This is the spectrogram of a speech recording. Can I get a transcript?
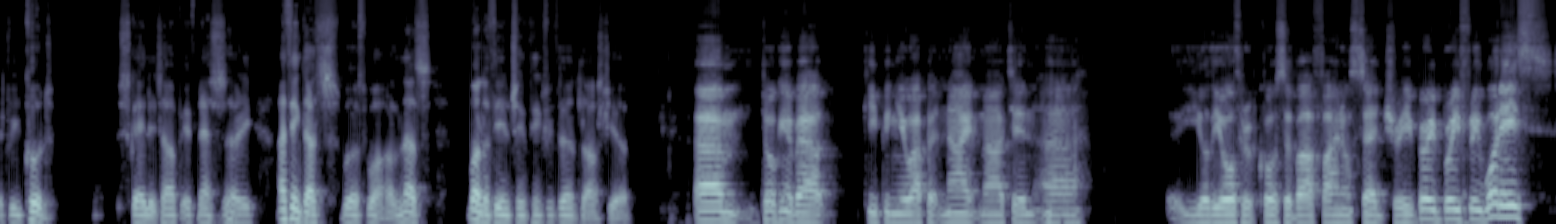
that we could scale it up if necessary. I think that's worthwhile. And that's one of the interesting things we've learned last year. Um, talking about keeping you up at night, Martin, uh, you're the author, of course, of Our Final Century. Very briefly, what is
